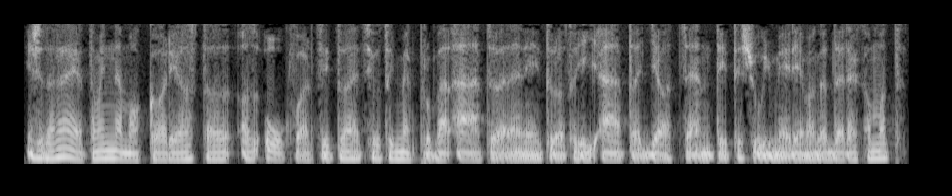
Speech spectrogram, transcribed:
és utána rájöttem, hogy nem akarja azt az, az ókvart szituációt, hogy megpróbál átölelni, tudod, hogy így átadja a centit, és úgy mérje meg a derekamat,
